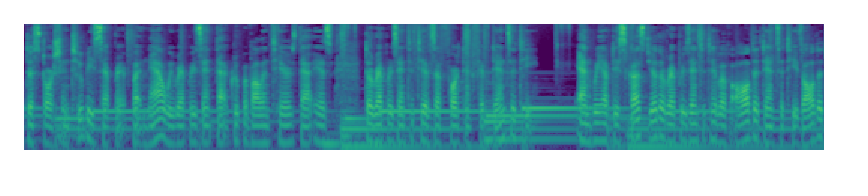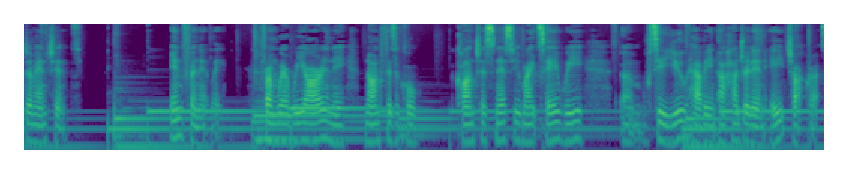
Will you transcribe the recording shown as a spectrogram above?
distortion to be separate, but now we represent that group of volunteers that is the representatives of fourth and fifth density. And we have discussed you're the representative of all the densities, all the dimensions, infinitely. From where we are in a non physical consciousness, you might say, we um, see you having 108 chakras,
